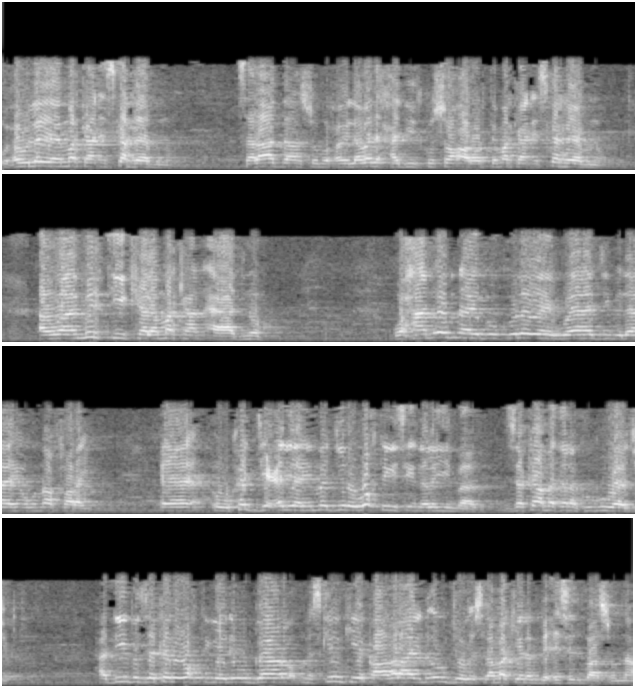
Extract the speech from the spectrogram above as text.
Wuxuu leeyahay markaan iska reebno. Salaadan subaxoy labada xadiid ku soo aroortay markaan iska reebno. Awaamirtii kale markaan aadno. Waxaan ognahay buu ku leeyahay waajib ilaahay uuna faray ee uu ka jecel yahay ma jiro waktigiisa in lala yimaado. Zakaa maalan kugu waajibta. Haddiiba zakadii waktigeedii u gaaro miskiinkii qaadalahayna u joogo isla markiinad bixisid baa sunna.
